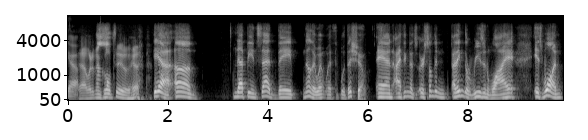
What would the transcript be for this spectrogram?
yeah. That would have been cool too. Yeah. Yeah. Um, that being said, they no, they went with with this show, and I think that's there's something. I think the reason why is one,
